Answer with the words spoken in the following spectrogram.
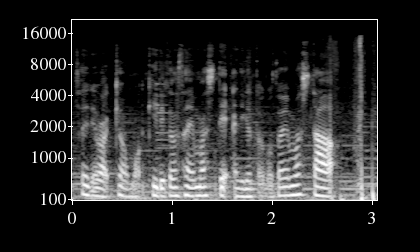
それでは今日も聞いてくださいましてありがとうございました。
